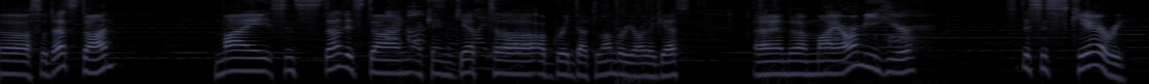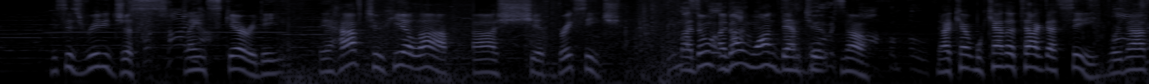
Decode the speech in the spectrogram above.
uh, so that's done. My since that is done, I, can get uh, upgrade that lumberyard, I guess. And uh, my army here. This is scary. This is really just plain scary. They they have to heal up. Ah shit, break siege. I don't I don't want them to no. I can't we can't attack that city. We're not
